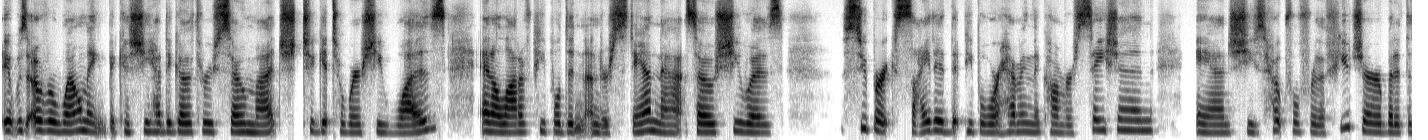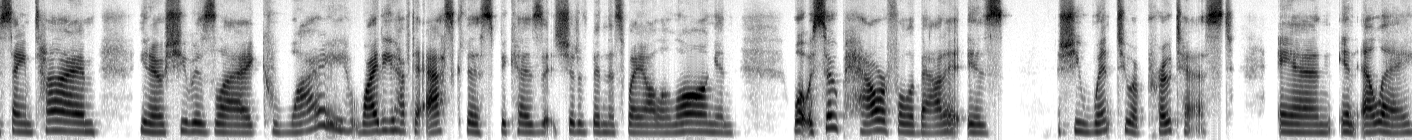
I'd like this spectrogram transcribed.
it was overwhelming because she had to go through so much to get to where she was and a lot of people didn't understand that. So she was super excited that people were having the conversation and she's hopeful for the future but at the same time you know she was like why why do you have to ask this? Because it should have been this way all along. And what was so powerful about it is she went to a protest and in LA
